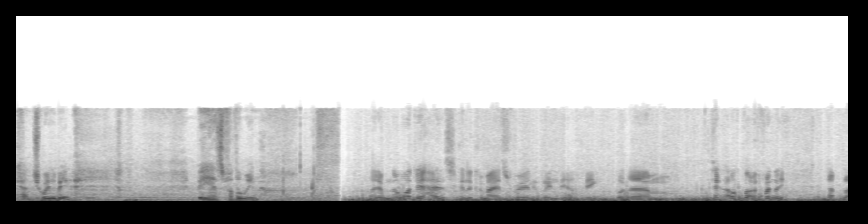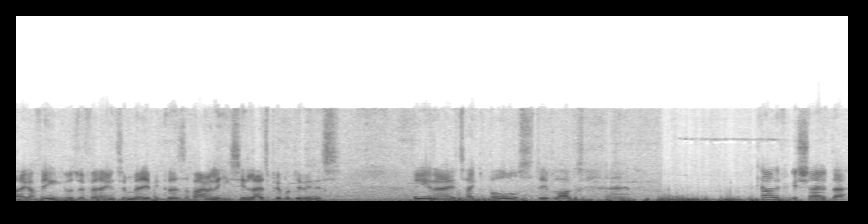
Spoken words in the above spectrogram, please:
Catch you in a bit. Beers for the win. I have no idea how this is going to come out. It's really windy, I think. But um, I that was quite funny. That bloke, I think he was referring to me because apparently he's seen loads of people doing this. But you know, it takes balls to do vlogs, and I can't think I showed that.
